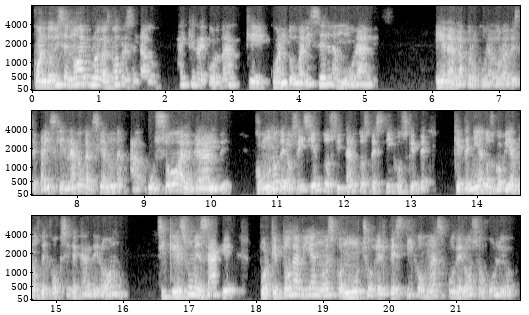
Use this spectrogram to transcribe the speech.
cuando dicen no hay pruebas, no ha presentado, hay que recordar que cuando Marisela Morales era la procuradora de este país, Genaro García Luna usó al grande como uno de los seiscientos y tantos testigos que, que tenían los gobiernos de Fox y de Calderón. Sí que es un mensaje porque todavía no es con mucho el testigo más poderoso, Julio.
